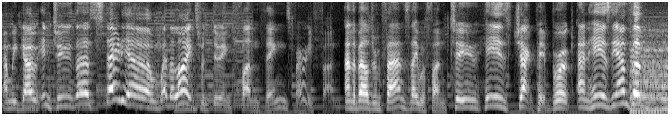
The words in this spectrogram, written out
And we go into the stadium where the lights were doing fun things. Very fun. And the Belgium fans, they were fun too. Here's Jack Pitt-Brooke and here's the anthem.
